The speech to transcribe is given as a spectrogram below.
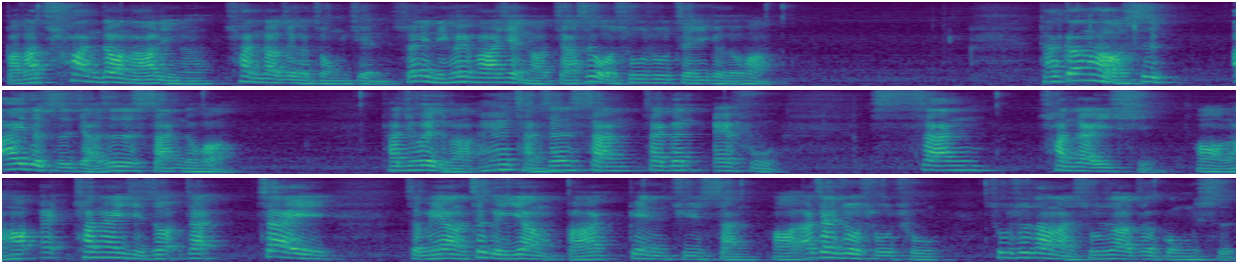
把它串到哪里呢？串到这个中间。所以你会发现哦，假设我输出这一个的话，它刚好是 I 的值，假设是三的话，它就会怎么样？哎，产生三，再跟 F 三串在一起哦，然后哎串在一起之后，再再。怎么样？这个一样，把它变成 G 三，哦，啊，再做输出，输出到哪？输出到这个公式，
